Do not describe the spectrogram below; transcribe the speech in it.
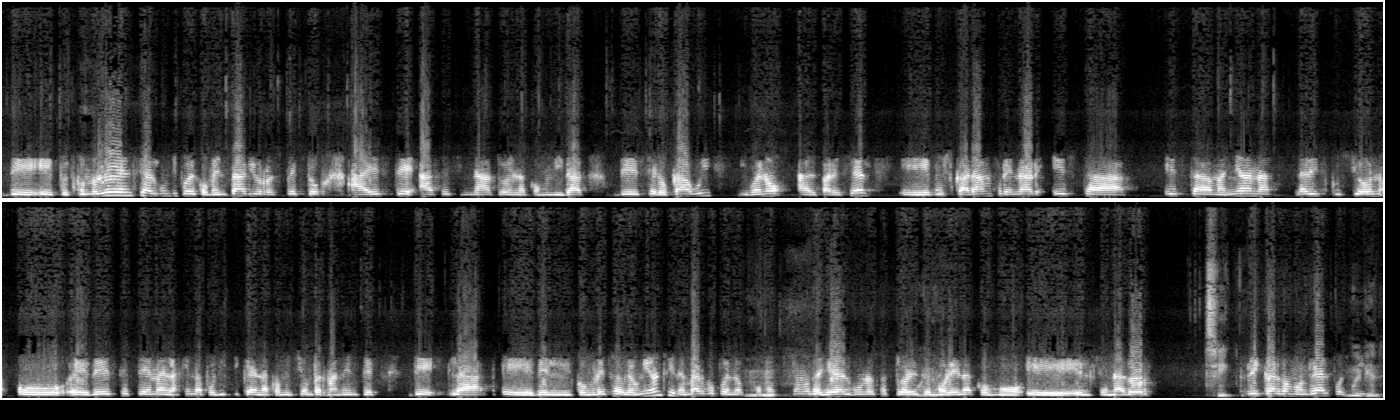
de eh, pues condolencia, algún tipo de comentario respecto a este asesinato en la comunidad de Cerocahui y bueno, al parecer eh, buscarán frenar esta esta mañana la discusión o, eh, de este tema en la agenda política en la comisión permanente de la eh, del Congreso de la Unión. Sin embargo, pues como escuchamos ayer algunos actores de Morena como eh, el senador sí. Ricardo Monreal, pues Muy bien.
